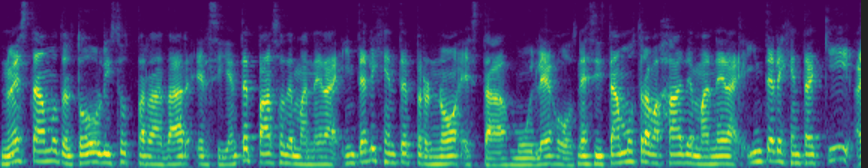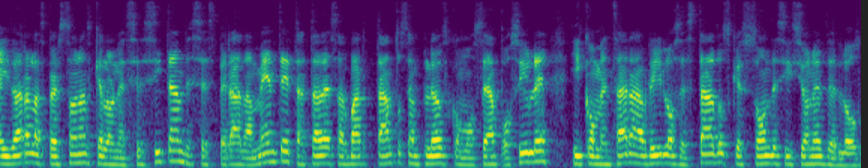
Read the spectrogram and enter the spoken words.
No estamos del todo listos para dar el siguiente paso de manera inteligente, pero no está muy lejos. Necesitamos trabajar de manera inteligente aquí, ayudar a las personas que lo necesitan desesperadamente, tratar de salvar tantos empleos como sea posible y comenzar a abrir los estados que son decisiones de los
